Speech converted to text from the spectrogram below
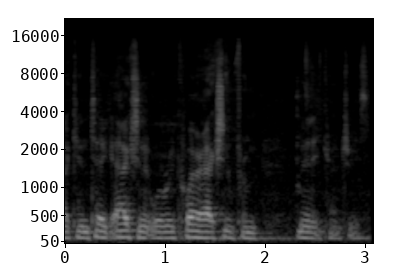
uh, can take action. It will require action from many countries.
